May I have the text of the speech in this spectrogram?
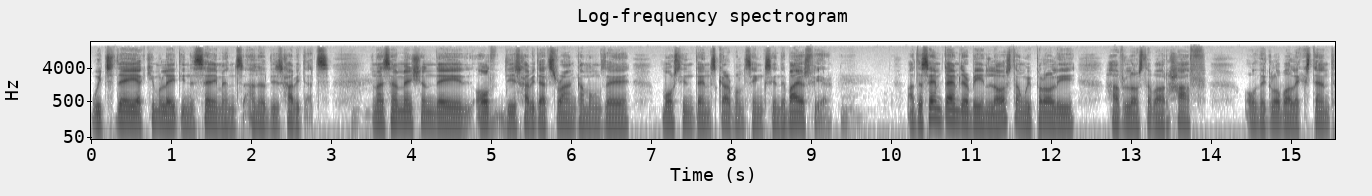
which they accumulate in the sediments under these habitats. And as I mentioned, they all these habitats rank amongst the most intense carbon sinks in the biosphere. At the same time, they're being lost, and we probably have lost about half of the global extent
